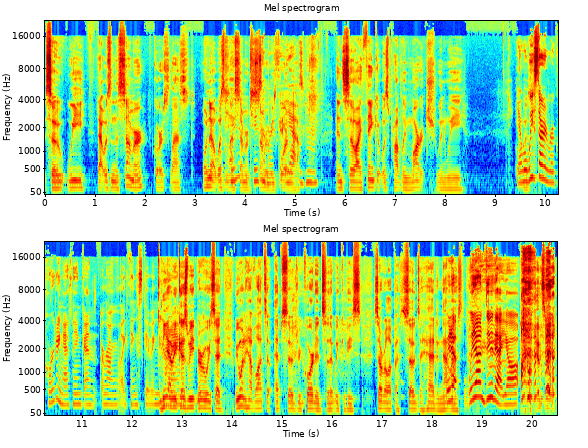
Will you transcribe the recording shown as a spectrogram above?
so we that was in the summer, of course. Last oh no, it wasn't last summer. Two summer before yeah, mm-hmm. last. And so I think it was probably March when we Yeah, well, we started recording, I think, and around like Thanksgiving. Time. Yeah, because we remember we said we want to have lots of episodes recorded so that we can be s- several episodes ahead, and that we don't last. we don't do that, y'all.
